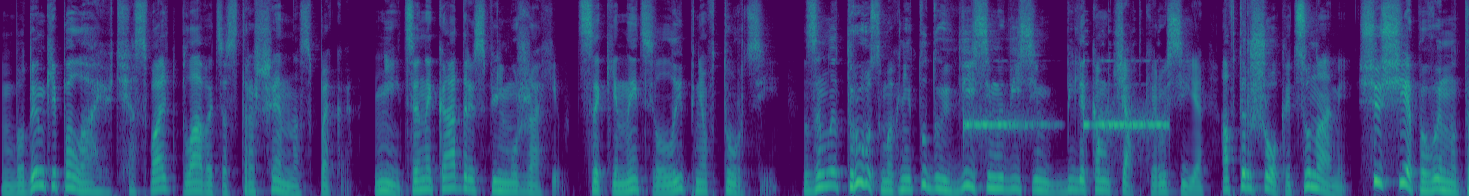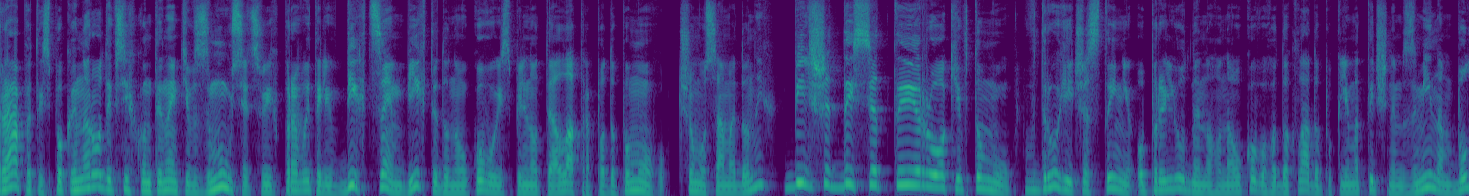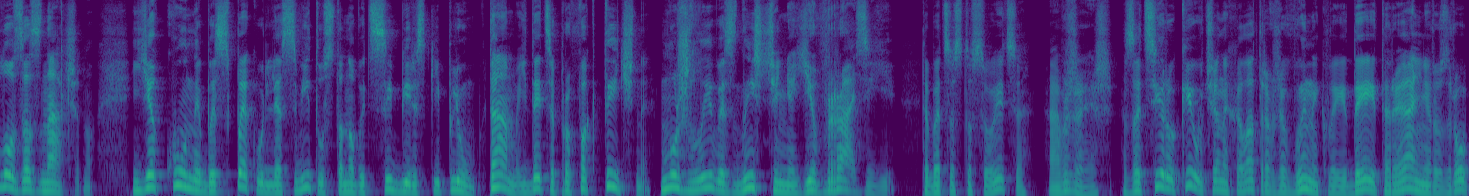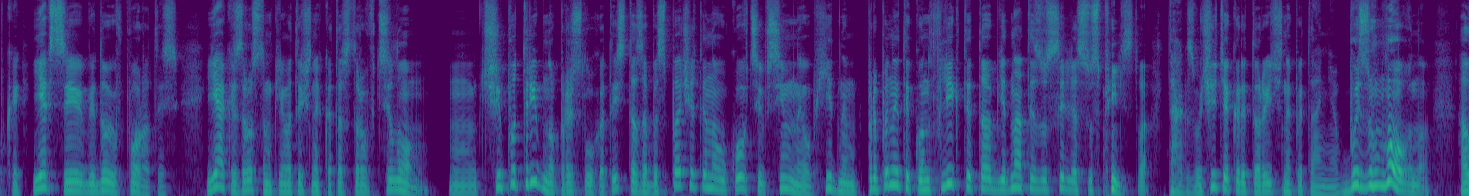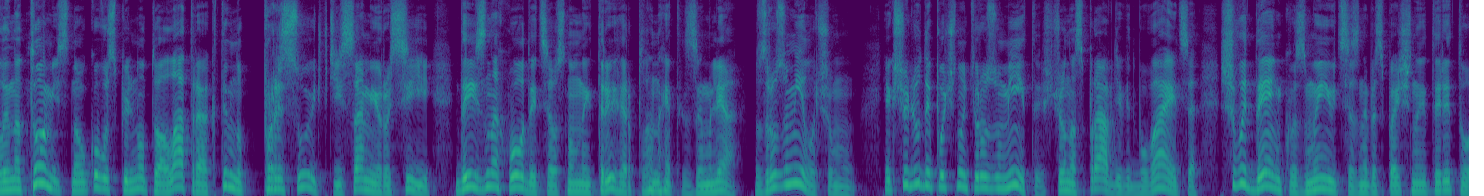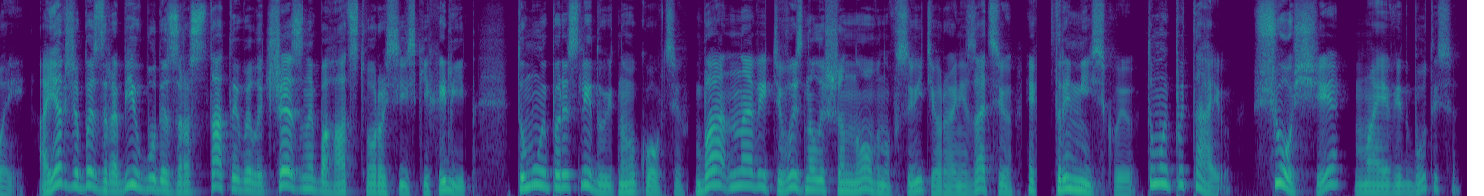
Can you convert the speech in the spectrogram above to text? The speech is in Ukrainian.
Будинки палають, асфальт плавиться, страшенна спека. Ні, це не кадри з фільму жахів, це кінець липня в Турції. Землетрус магнітудою 8,8 біля Камчатки, Росія, авторшоки, цунамі. Що ще повинно трапитись, поки народи всіх континентів змусять своїх правителів бігцем бігти до наукової спільноти Алатра по допомогу? Чому саме до них? Більше десяти років тому, в другій частині оприлюдненого наукового докладу по кліматичним змінам було зазначено, яку небезпеку для світу становить Сибірський плюм. Там йдеться про фактичне, можливе знищення Євразії. Тебе це стосується? А вже ж. За ці роки у вчених Алатра вже виникли ідеї та реальні розробки, як з цією бідою впоратись, як із ростом кліматичних катастроф в цілому. Чи потрібно прислухатись та забезпечити науковців всім необхідним, припинити конфлікти та об'єднати зусилля суспільства? Так, звучить як риторичне питання. Безумовно. Але натомість наукову спільноту Алатра активно пресують в тій самій Росії, де і знаходиться основний тригер планети Земля. Зрозуміло чому. Якщо люди почнуть розуміти, що насправді відбувається, швиденько змиються з небезпечної території. А як же без рабів буде зростати величезне багатство російських еліт? Тому і переслідують науковців, ба навіть визнали шановну в світі організацію екстремістською. Тому й питаю, що ще має відбутися?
